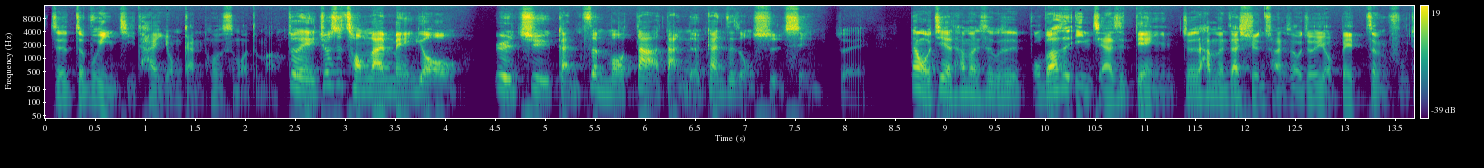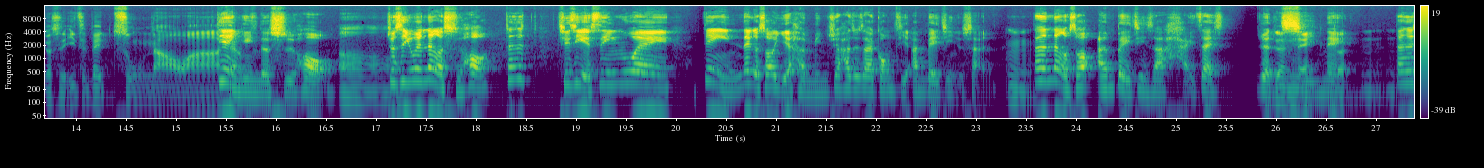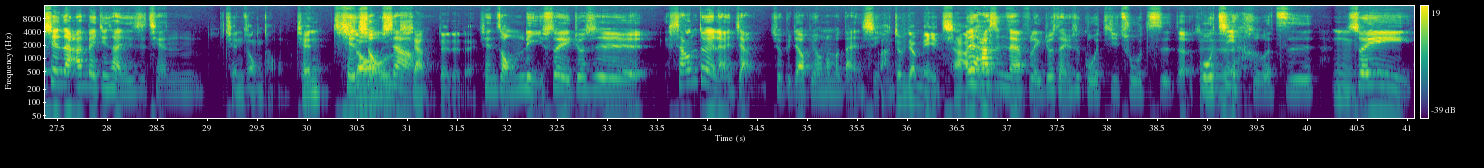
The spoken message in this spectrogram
这这部影集太勇敢或者什么的吗？对，就是从来没有日剧敢这么大胆的干这种事情。嗯、对。但我记得他们是不是我不知道是影集还是电影，就是他们在宣传的时候，就是有被政府就是一直被阻挠啊。电影的时候，嗯，就是因为那个时候，但是其实也是因为电影那个时候也很明确，他就在攻击安倍晋三。嗯，但是那个时候安倍晋三还在任期内，嗯，嗯，但是现在安倍晋三已经是前前总统、前前首相，对对对，前总理，所以就是。相对来讲，就比较不用那么担心，啊，就比较没差。而且它是 Netflix，就等于是国际出资的，对对对，国际合资，嗯，所以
